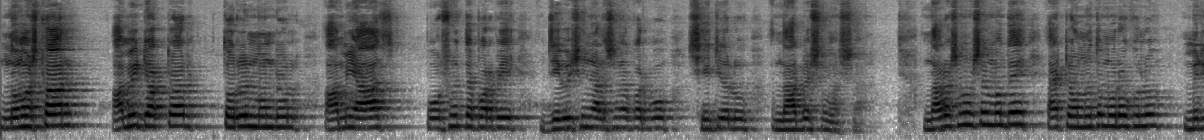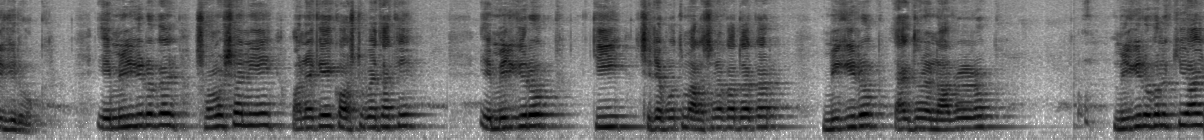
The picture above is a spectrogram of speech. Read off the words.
নমস্কার, আমি ডক্টর তরুণ মণ্ডল। আমি আজ প্রশ্নোত্তর পর্বে যে বিষয় নিয়ে আলোচনা করব, সেটি হলো নার্ভের সমস্যা। নার্ভের সমস্যার মধ্যে একটা অন্যতম রোগ হলো মৃগী রোগ। এই মৃগী রোগের সমস্যা নিয়ে অনেকেই কষ্ট পেয়ে থাকে। এই মৃগী রোগ কী সেটা প্রথমে আলোচনা করা দরকার। মৃগী রোগ এক ধরনের নার্ভের রোগ। মৃগী রোগ হলে কী হয়?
